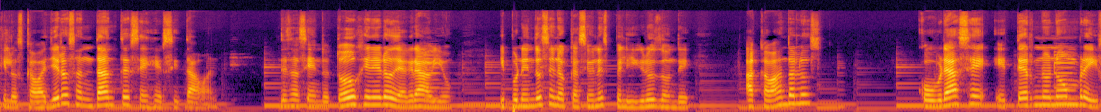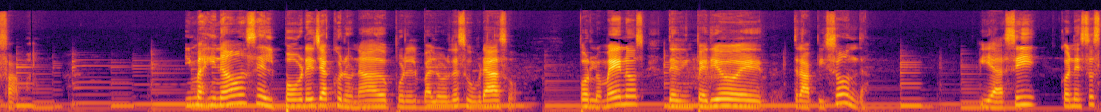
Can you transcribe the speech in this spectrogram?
que los caballeros andantes se ejercitaban, deshaciendo todo género de agravio y poniéndose en ocasiones peligros donde, acabándolos, cobrase eterno nombre y fama. Imaginábase el pobre ya coronado por el valor de su brazo, por lo menos del imperio de Trapisonda. Y así, con esos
